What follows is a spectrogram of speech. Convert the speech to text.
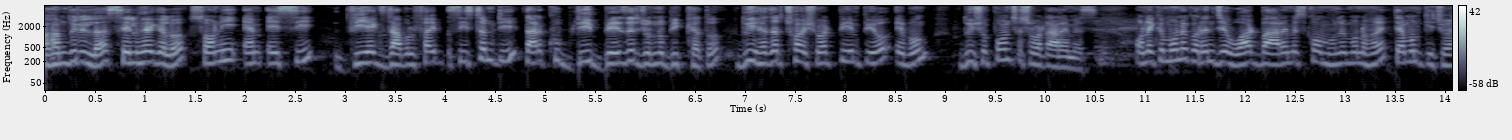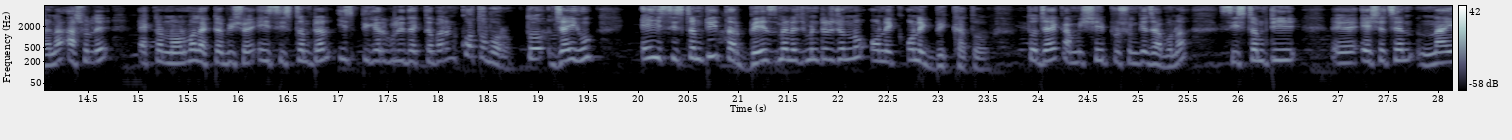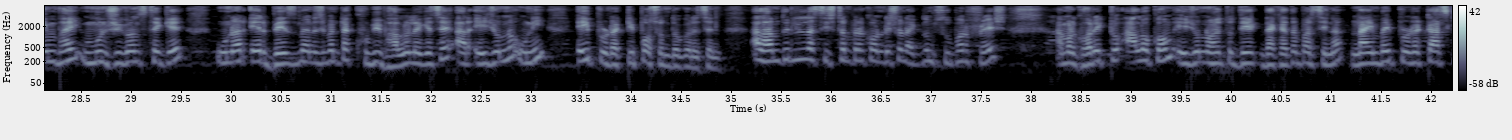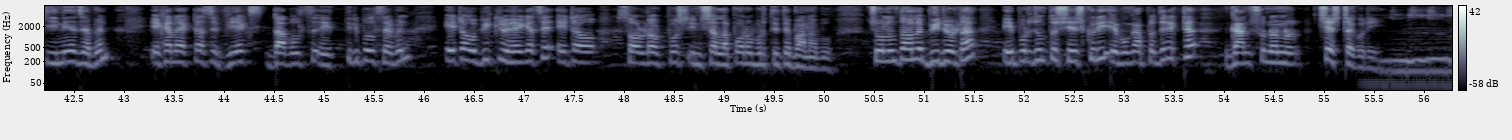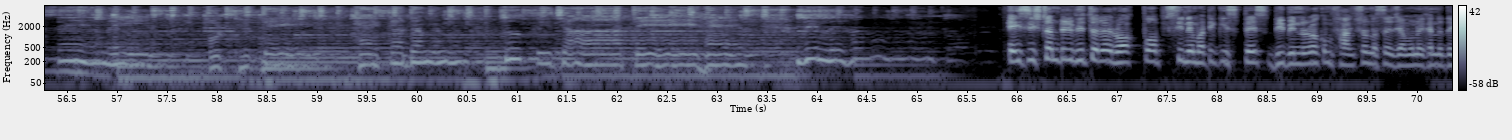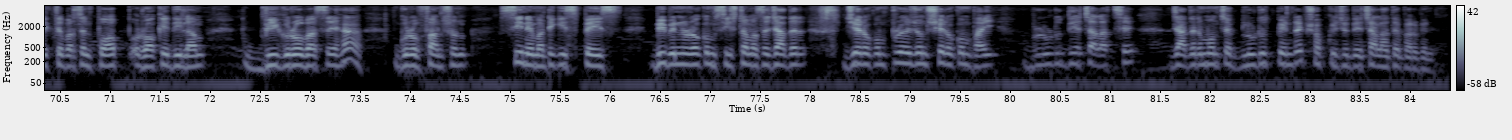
আলহামদুলিল্লাহ সেল হয়ে গেল। Sony M AC VX double five সিস্টেমটি তার খুব ডিপ বেজের জন্য বিখ্যাত। দুই হাজার ছয়শো ওয়াট পিএমপিও এবং দুইশো পঞ্চাশ ওয়াট আরএমএস অনেকে মনে করেন যে ওয়াট বা আরএমএস কম হলে মনে হয় তেমন কিছু হয় না। আসলে একটা নর্মাল একটা বিষয়, এই সিস্টেমটার স্পিকারগুলি দেখতে পারেন, কত বড়। তো যাই হোক, এই সিস্টেমটি তার বেজ ম্যানেজমেন্টের জন্য অনেক অনেক বিখ্যাত। তো যাই আমি সেই প্রসঙ্গে যাব না। সিস্টেমটি এসেছেন নাইম ভাই মুন্সিগঞ্জ থেকে। উনার এর বেজ ম্যানেজমেন্টটা খুবই ভালো লেগেছে আর এই জন্য উনি এই প্রোডাক্টটি পছন্দ করেছেন। আলহামদুলিল্লাহ, সিস্টেমটার কন্ডিশন একদম সুপার ফ্রেশ আমার ঘরে একটু আলো কম এই জন্য হয়তো দেখ- দেখাতে পারছি না নাইম ভাই প্রোডাক্টটা আজকে নিয়ে যাবেন এখানে একটা আছে ভিএক্স ডাবল ট্রিপল সেভেন এটাও বিক্রি হয়ে গেছে এটাও সল্ড আউট পোস্ট ইনশাল্লাহ পরবর্তীতে বানাবো চলুন তাহলে ভিডিওটা এই পর্যন্ত শেষ করি এবং আপনাদের একটা গান শোনানোর চেষ্টা করি से मिल उठते हैं कदम रुक जाते हैं दिल हम এই সিস্টেমটির ভিতরে রক, পপ সিনেমাটিক স্পেস বিভিন্ন রকম ফাংশন আছে। যেমন এখানে দেখতে পাচ্ছেন, পপ রকে দিলাম বি গ্রোভ আছে হ্যাঁ? গ্রোভ ফাংশন সিনেমাটিক স্পেস বিভিন্ন রকম সিস্টেম আছে। যাদের যেরকম প্রয়োজন সেরকম ভাই ব্লুটুথ দিয়ে চালাচ্ছে। যাদের মন চায় ব্লুটুথ পেনড্রাইভ সব কিছু দিয়ে চালাতে পারবেন।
